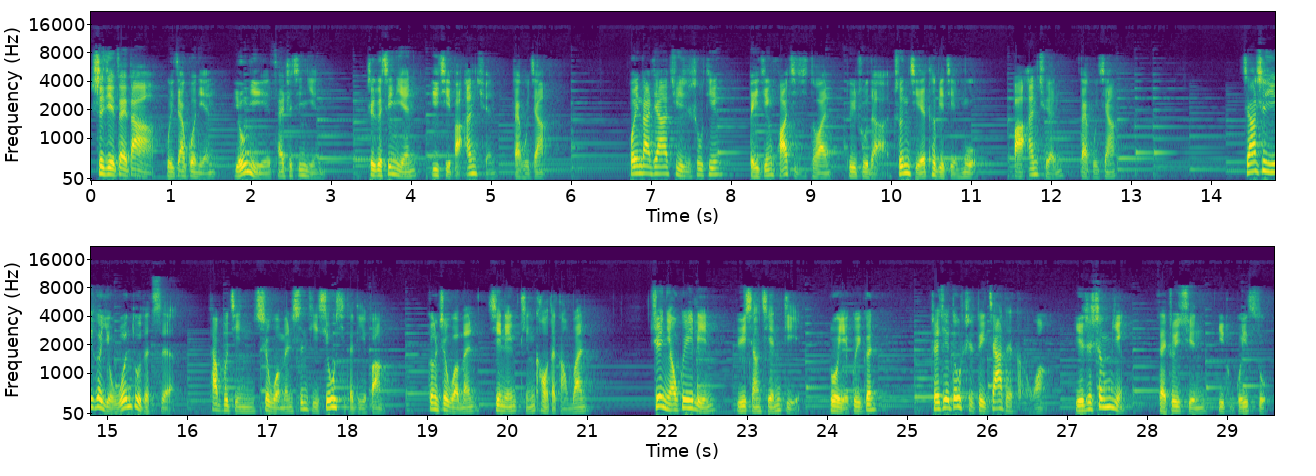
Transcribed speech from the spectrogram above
世界再大，回家过年，有你才是新年。这个新年，一起把安全带回家。欢迎大家继续收听北京华企集团推出的春节特别节目《把安全带回家》。家是一个有温度的词，它不仅是我们身体休息的地方，更是我们心灵停靠的港湾。倦鸟归林，鱼翔浅底，落叶归根，这些都是对家的渴望，也是生命在追寻一种归宿。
